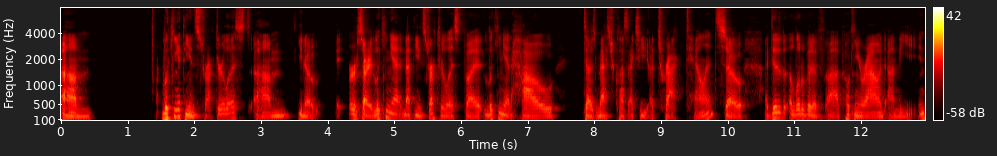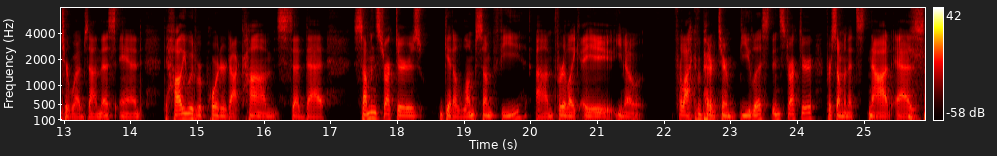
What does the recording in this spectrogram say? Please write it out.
Um, looking at the instructor list, um, you know, or sorry, looking at not the instructor list, but looking at how does masterclass actually attract talent? So I did a little bit of uh, poking around on the interwebs on this, and the HollywoodReporter.com said that some instructors get a lump sum fee um, for like a you know for lack of a better term, B list instructor for someone that's not as,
